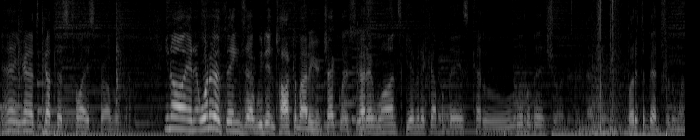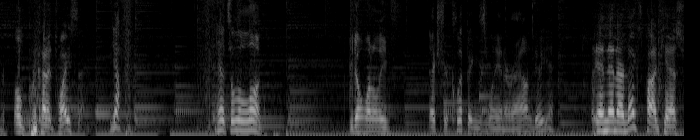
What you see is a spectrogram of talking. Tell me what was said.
Hey, you're gonna have to cut this twice probably. You know, and one of the things that we didn't talk about in your checklist Cut is it once, give it a couple days, cut a little bit shorter. and That's it. Put it to bed for the winter. oh, cut it twice then. Yeah. Yeah, it's a little long. You don't want to leave extra clippings laying around, do you? And then our next podcast,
